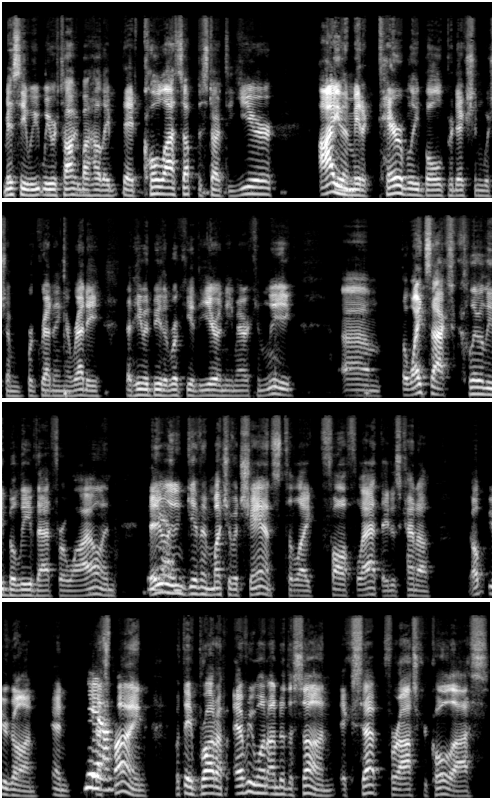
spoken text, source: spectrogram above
Missy, we, we were talking about how they, they had Colas up to start the year. I even made a terribly bold prediction, which I'm regretting already, that he would be the rookie of the year in the American League. Um, the White Sox clearly believed that for a while, and they Yeah. really didn't give him much of a chance to like fall flat. They just kind of, oh, you're gone, and Yeah. that's fine. But they brought up everyone under the sun except for Oscar Colas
